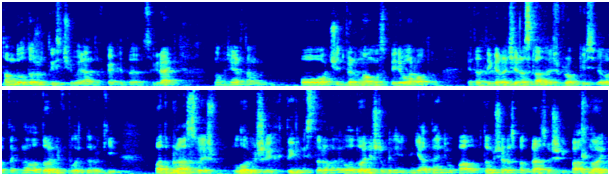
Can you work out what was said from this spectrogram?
там было тоже тысячи вариантов, как это сыграть. Например, там по четверному с переворотом. Это ты, короче, раскладываешь пробки у себя вот так на ладони, вплоть до руки, подбрасываешь, ловишь их тыльной стороной ладони, чтобы ни, ни одна не упала, потом еще раз подбрасываешь и по одной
